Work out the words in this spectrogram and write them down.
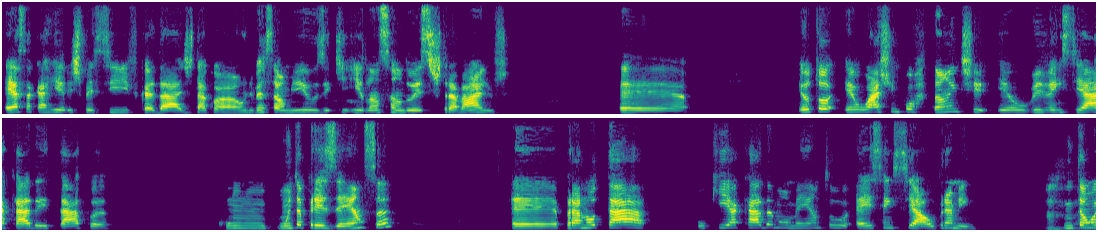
essa carreira específica da, de estar com a Universal Music e lançando esses trabalhos, é, eu, tô, eu acho importante eu vivenciar cada etapa com muita presença é, para notar o que a cada momento é essencial para mim. Uhum. Então,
